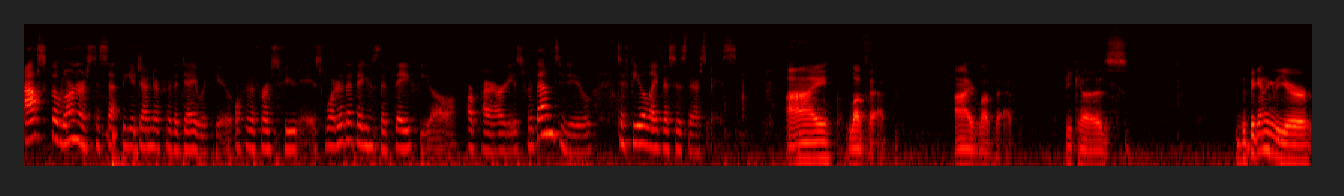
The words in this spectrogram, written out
ask the learners to set the agenda for the day with you or for the first few days. What are the things that they feel are priorities for them to do to feel like this is their space? I love that. I love that because the beginning of the year,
